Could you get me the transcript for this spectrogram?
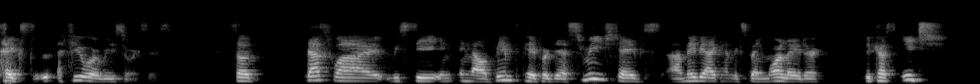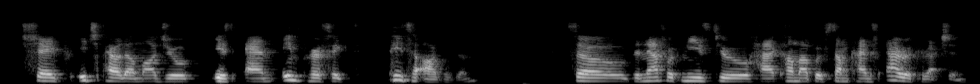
takes fewer resources. So that's why we see in, in our BIMT paper, there are three shapes. Uh, maybe I can explain more later because each shape, each parallel module is an imperfect pizza algorithm. So the network needs to come up with some kind of error correction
